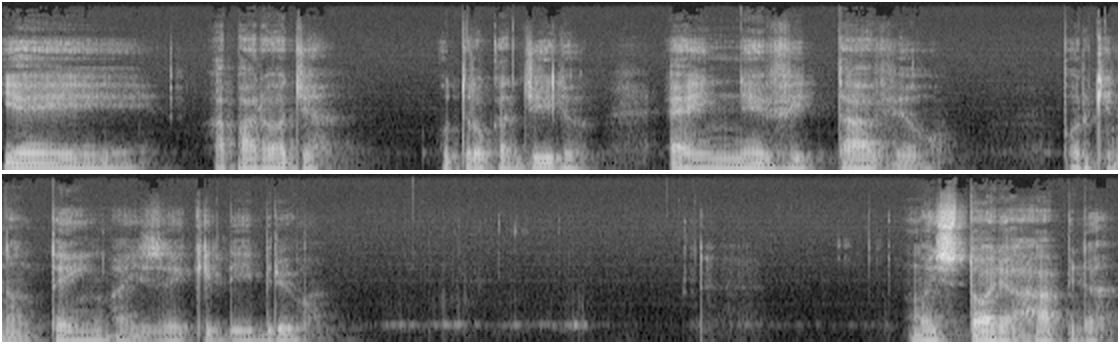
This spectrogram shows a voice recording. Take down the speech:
E a paródia o trocadilho é inevitável, porque não tem mais equilíbrio. Uma história rápida.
